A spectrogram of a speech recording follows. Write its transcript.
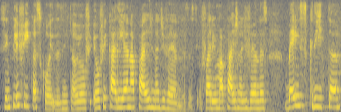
Simplifica as coisas. Então, eu, eu ficaria na página de vendas. Assim. Eu faria uma página de vendas bem escrita,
